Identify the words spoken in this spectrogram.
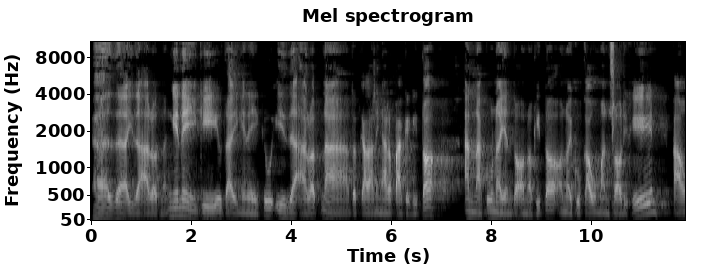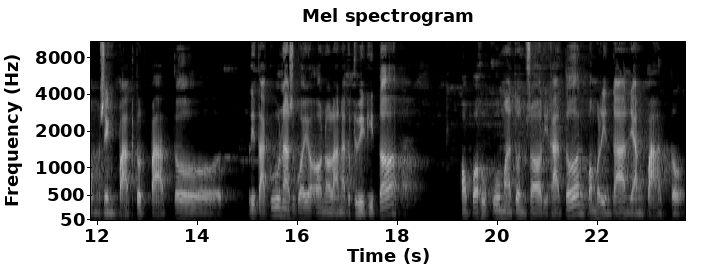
Hadza idza aradna. Ngene iki utahe ngene iku idza aradna. Tatkala ning ngarepake kita anakuna yen to ana kita ana iku kauman sholihin kaum sing patut-patut. Litakuna supaya ana lana kedue kita apa hukumatun sholihatun pemerintahan yang patut.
